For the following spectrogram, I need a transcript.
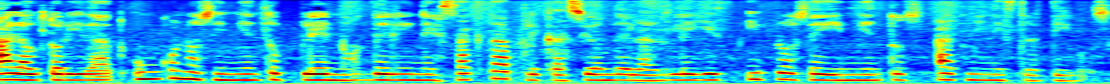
a la autoridad un conocimiento pleno de la inexacta aplicación de las leyes y procedimientos administrativos.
